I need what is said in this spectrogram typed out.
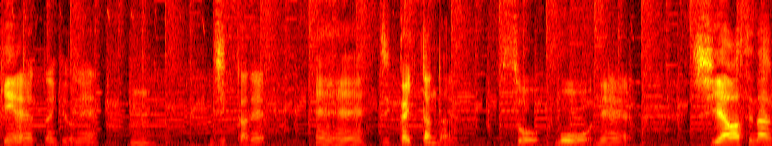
軒家やったんやけどね。うん。実家で。えー、実家行ったんだ。そうもうね幸せな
